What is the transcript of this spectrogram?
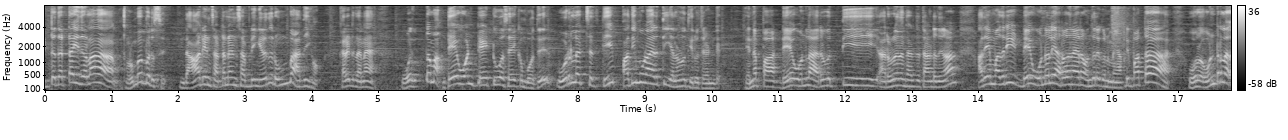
கிட்டத்தட்ட இதெல்லாம் ரொம்ப பெருசு. இந்த ஆடியன்ஸ் அட்டண்டன்ஸ் அப்படிங்கிறது ரொம்ப அதிகம். கரெக்டு தானே? மொத்தமாக டே ஒன் டே டூவை சேர்க்கும்போது ஒரு லட்சத்தி பதிமூணாயிரத்தி எழுநூற்றி இருபத்தி ரெண்டு. என்னப்பா டே ஒன்றில் அறுபத்தி அறுபதாயிரத்து தாண்டுதுன்னா அதே மாதிரி டே ஒன்றுலேயே அறுபதாயிரம் வந்திருக்கணுமே. அப்படி பார்த்தா ஒரு ஒன்றரை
